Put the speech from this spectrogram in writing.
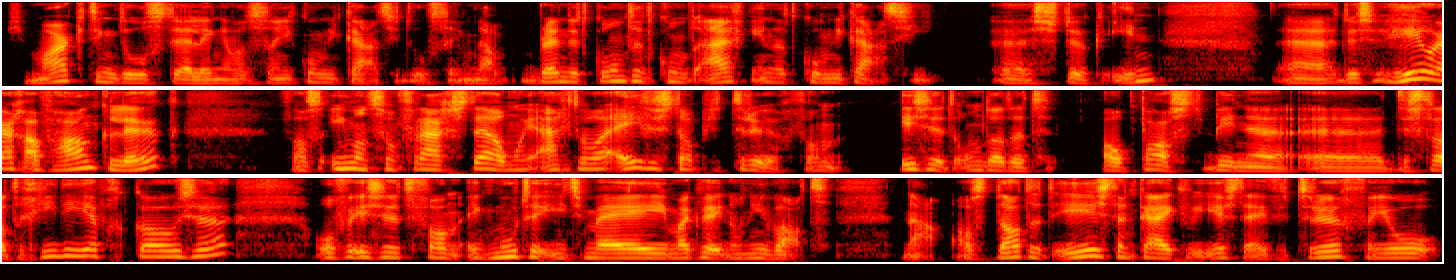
Je marketingdoelstellingen, wat is dan je communicatiedoelstelling? Nou, branded content komt eigenlijk in dat communicatiestuk in. Uh, dus heel erg afhankelijk. Als iemand zo'n vraag stelt, moet je eigenlijk wel even een stapje terug. Van, is het omdat het al past binnen uh, de strategie die je hebt gekozen? Of is het van, ik moet er iets mee, maar ik weet nog niet wat? Nou, als dat het is, dan kijken we eerst even terug van, joh,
